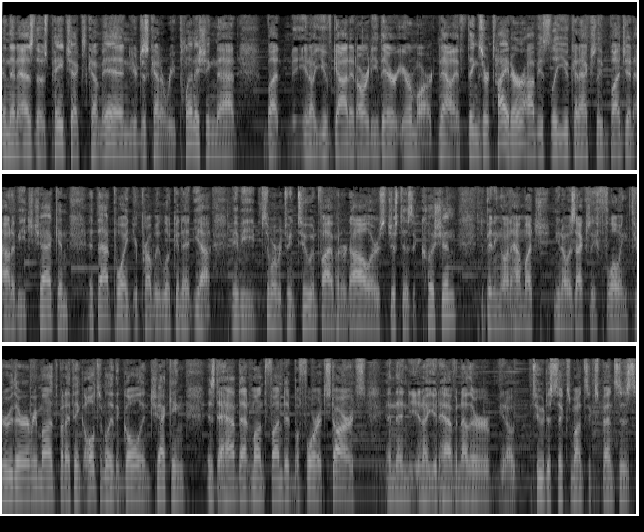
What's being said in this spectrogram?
And then as those paychecks come in, you're just kind of replenishing that but you know you've got it already there earmarked. Now, if things are tighter, obviously you can actually budget out of each check, and at that point you're probably looking at yeah maybe somewhere between two and five hundred dollars just as a cushion, depending on how much you know is actually flowing through there every month. But I think ultimately the goal in checking is to have that month funded before it starts, and then you know you'd have another you know two to six months expenses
